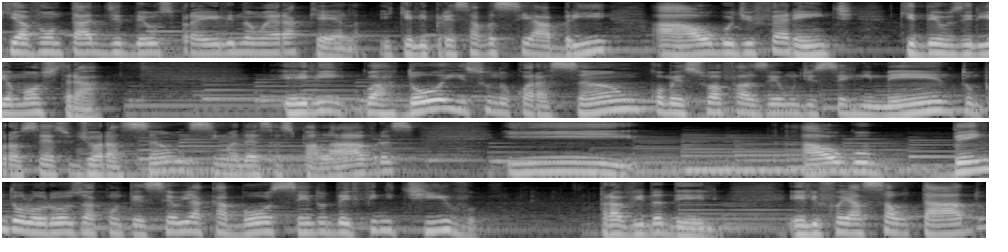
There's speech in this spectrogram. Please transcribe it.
que a vontade de Deus para ele não era aquela e que ele precisava se abrir a algo diferente que Deus iria mostrar. Ele guardou isso no coração, começou a fazer um discernimento, um processo de oração em cima dessas palavras e algo bem doloroso aconteceu e acabou sendo definitivo para a vida dele. Ele foi assaltado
